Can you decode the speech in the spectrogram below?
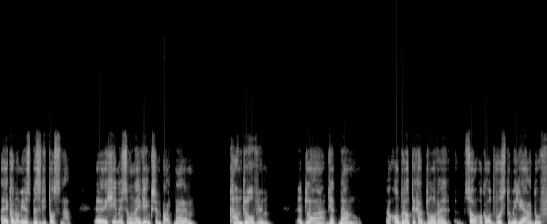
a ekonomia jest bezlitosna. E, Chiny są największym partnerem handlowym dla Wietnamu. Obroty handlowe są około 200 miliardów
